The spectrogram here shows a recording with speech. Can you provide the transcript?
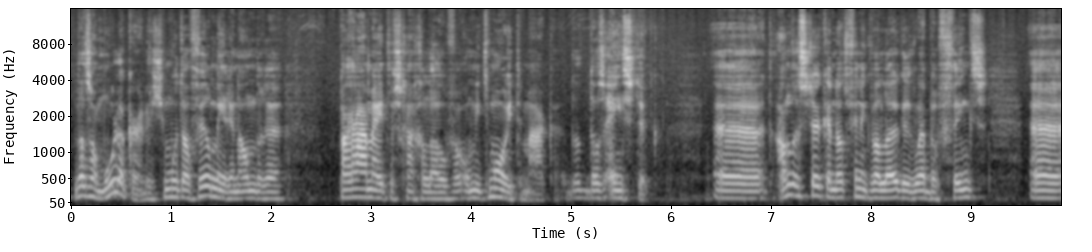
dat is al moeilijker. Dus je moet al veel meer in andere parameters gaan geloven om iets mooi te maken. Dat, dat is één stuk. Eh, het andere stuk, en dat vind ik wel leuk, het Web of Things. eh,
